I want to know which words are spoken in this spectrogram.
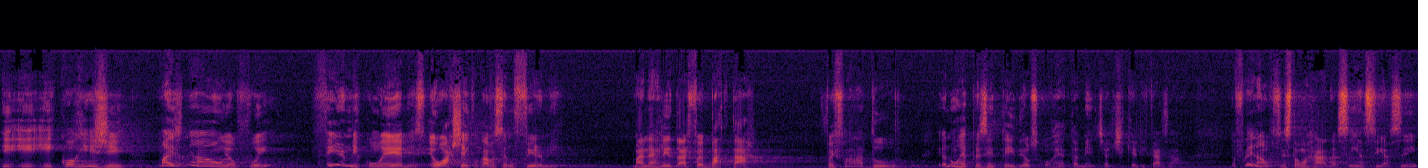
e, e, e corrigir. Mas não, eu fui firme com eles. Eu achei que eu estava sendo firme, mas na realidade foi batar, foi falar duro. Eu não representei Deus corretamente ante aquele casal. Eu falei, não, vocês estão errados assim, assim, assim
